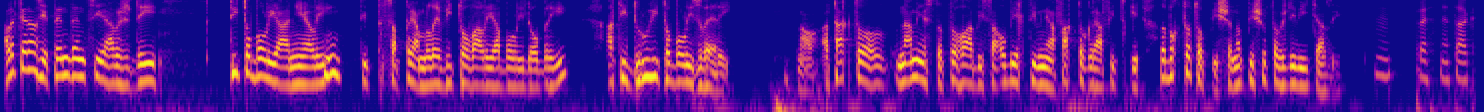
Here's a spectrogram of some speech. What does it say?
Ale teraz je tendencia vždy, títo boli anieli, tí sa priam levitovali a boli dobrí, a tí druhí to boli zvery. No a takto namiesto toho, aby sa objektívne a faktograficky, lebo kto to píše? No píšu to vždy výťazí. Hm, presne tak.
